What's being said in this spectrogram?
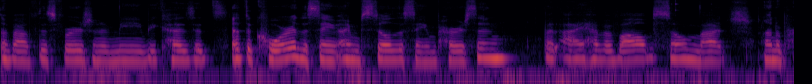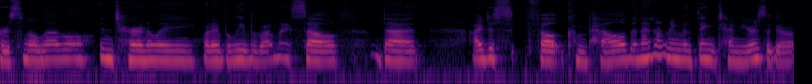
about this version of me because it's at the core the same I'm still the same person but I have evolved so much on a personal level internally what I believe about myself that I just felt compelled. And I don't even think 10 years ago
